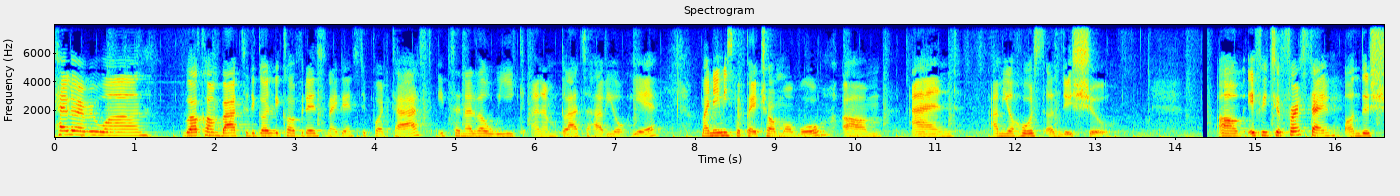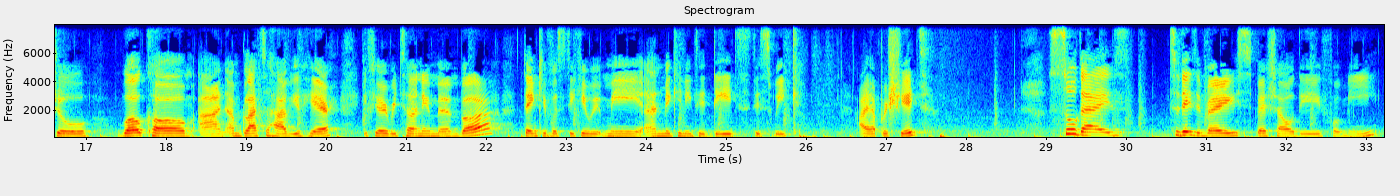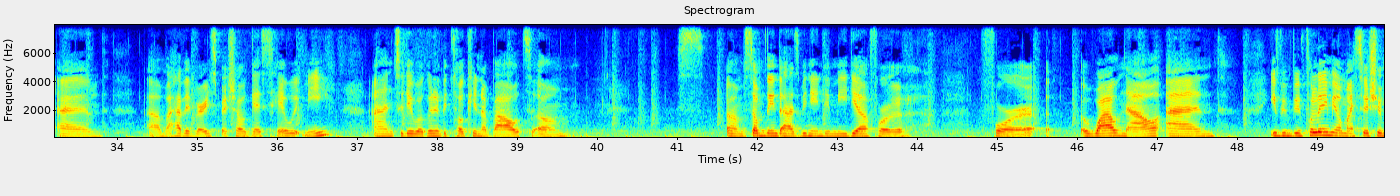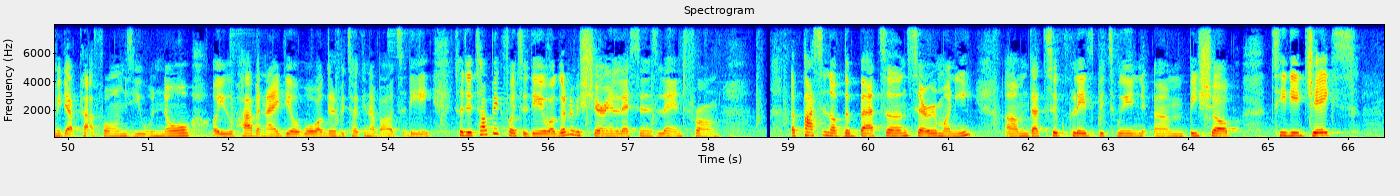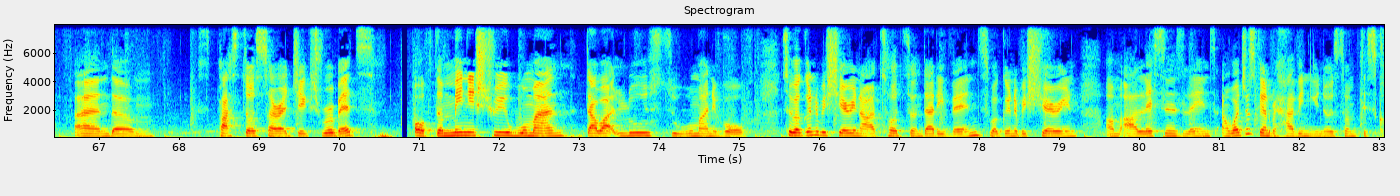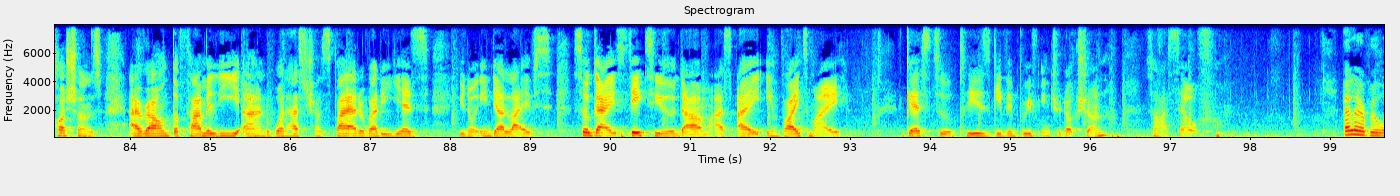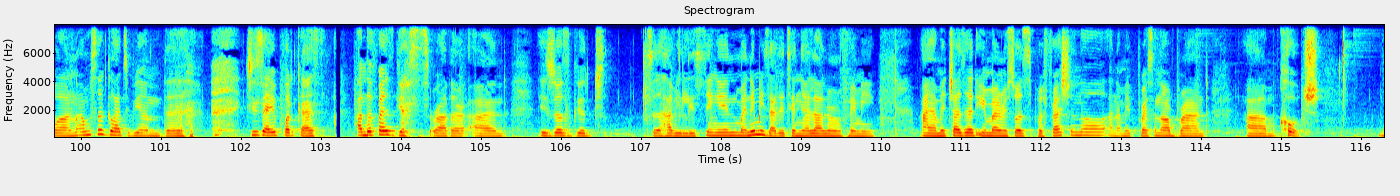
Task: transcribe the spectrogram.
Hello, everyone. Welcome back to the Godly Confidence and Identity podcast. It's another week, and I'm glad to have you all here. My name is Perpetua Mobo, um, and I'm your host on this show. Um, if it's your first time on this show, welcome, and I'm glad to have you here. If you're a returning member, thank you for sticking with me and making it a date this week. I appreciate. So, guys, today is a very special day for me, and um, I have a very special guest here with me. And today we're going to be talking about um, um, something that has been in the media for for a while now, and if you've been following me on my social media platforms, you will know or you have an idea of what we're going to be talking about today. So, the topic for today, we're going to be sharing lessons learned from the passing of the baton ceremony um, that took place between um, Bishop T.D. Jakes and um, Pastor Sarah Jakes Roberts of the ministry Woman That Lose to Woman Evolve. So we're going to be sharing our thoughts on that event. We're going to be sharing um, our lessons learned, and we're just going to be having, you know, some discussions around the family and what has transpired over the years, you know, in their lives. So guys, stay tuned um, as I invite my guest to please give a brief introduction to herself. Hello, everyone. I'm so glad to be on the GCI podcast. I'm the first guest, rather, and it's just good to have you listening. My name is Adeteniola Olorunfemi. I am a chartered human resource professional and I'm a personal brand um, coach.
